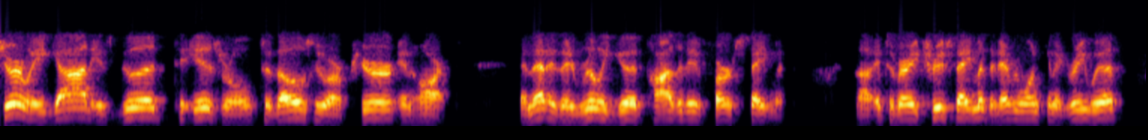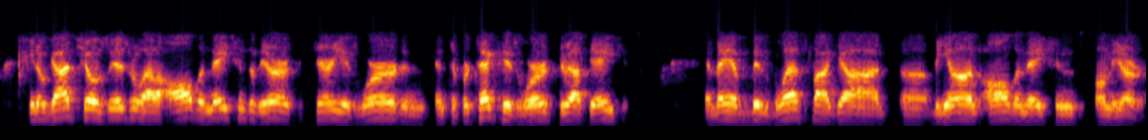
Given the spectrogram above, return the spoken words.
Surely God is good to Israel, to those who are pure in heart. And that is a really good, positive first statement. Uh, it's a very true statement that everyone can agree with. You know, God chose Israel out of all the nations of the earth to carry his word and, and to protect his word throughout the ages. And they have been blessed by God uh, beyond all the nations on the earth.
